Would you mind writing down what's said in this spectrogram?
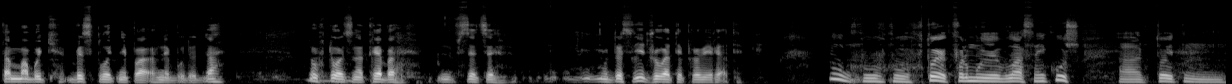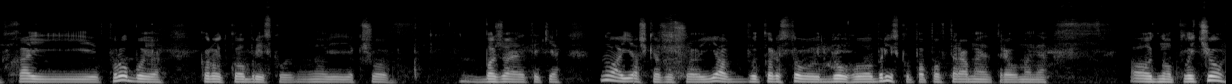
там, мабуть, безплотні пагони будуть. Да? Ну, хто знає, треба все це досліджувати, провіряти. Ну, хто- хто як формує власний кущ, той хай і пробує коротку обрізку, ну, якщо бажає таке. Ну, а я ж кажу, що я використовую довгу обрізку по півтора метра. У мене одно плечо.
